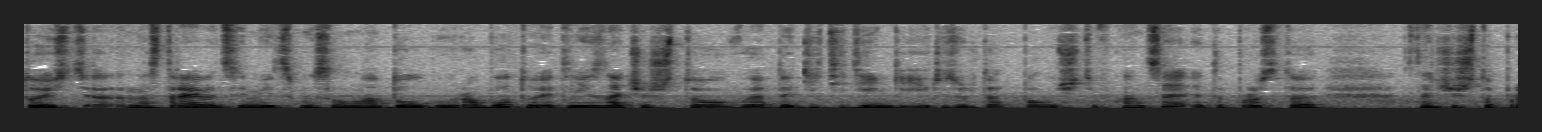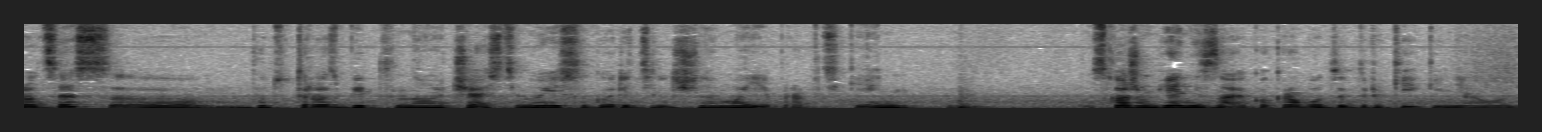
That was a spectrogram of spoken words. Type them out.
То есть э, настраиваться имеет смысл на долгую работу. Это не значит, что вы отдадите деньги и результат получите в конце. Это просто значит, что процесс э, будет разбит на части. Ну, если говорить лично о моей практике. Я, скажем, я не знаю, как работают другие генеалоги.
